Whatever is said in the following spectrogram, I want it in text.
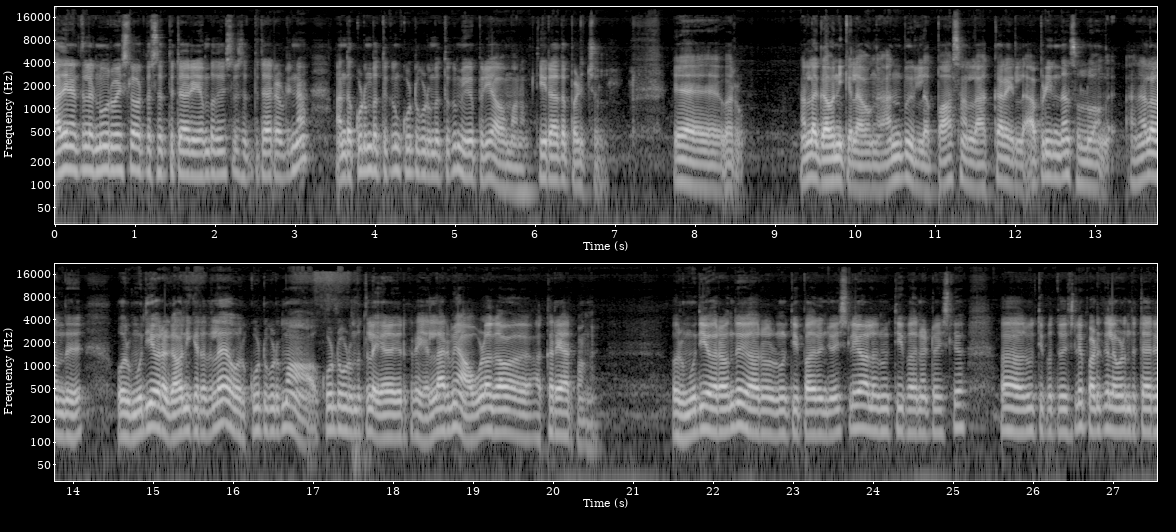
அதே நேரத்தில் நூறு வயசில் ஒருத்தர் செத்துட்டார் எண்பது வயசில் செத்துட்டார் அப்படின்னா அந்த குடும்பத்துக்கும் கூட்டு குடும்பத்துக்கும் மிகப்பெரிய அவமானம். தீராத படிச்சொல் வரும். நல்லா கவனிக்கலை அவங்க. அன்பு இல்லை பாசம் இல்லை அக்கறை இல்லை அப்படின்னு தான் சொல்லுவாங்க. அதனால் வந்து ஒரு முதியவரை கவனிக்கிறதுல ஒரு கூட்டு குடும்பம் கூட்டு குடும்பத்தில் இருக்கிற எல்லாருமே அவ்வளோ கவ அக்கறையாக இருப்பாங்க. ஒரு முதியவரை வந்து அவர் ஒரு நூற்றி பதினஞ்சு வயசுலேயோ அல்லது நூற்றி பதினெட்டு வயசுலேயோ நூற்றி பத்து வயசுலேயே படுக்கையில் விழுந்துட்டார்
